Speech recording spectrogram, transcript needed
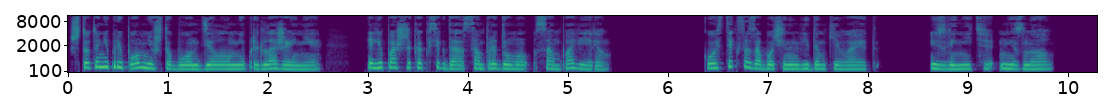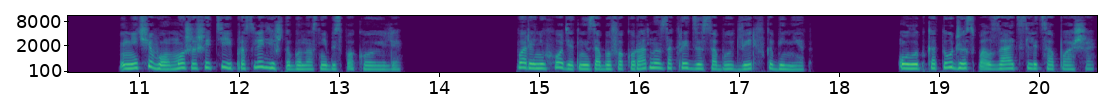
Что-то не припомню, чтобы он делал мне предложение. Или Паша, как всегда, сам придумал, сам поверил? Костик с озабоченным видом кивает. «Извините, не знал». «Ничего, можешь идти и проследи, чтобы нас не беспокоили». Парень уходит, не забыв аккуратно закрыть за собой дверь в кабинет. Улыбка тут же сползает с лица Паши.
